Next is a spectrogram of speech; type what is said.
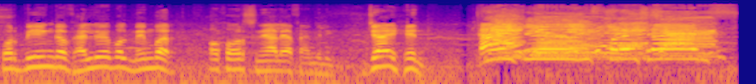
for being a valuable member of our Snehalaya family. Jai Hind. Thank you, Inspiration!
